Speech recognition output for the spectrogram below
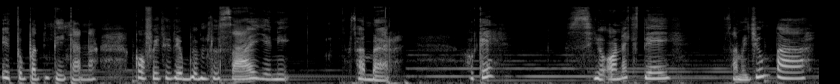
itu penting karena covid ini belum selesai jadi sabar oke okay? see you on next day sampai jumpa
